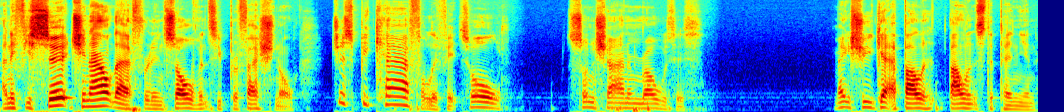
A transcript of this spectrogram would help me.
And if you're searching out there for an insolvency professional, just be careful if it's all sunshine and roses. Make sure you get a bal- balanced opinion.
